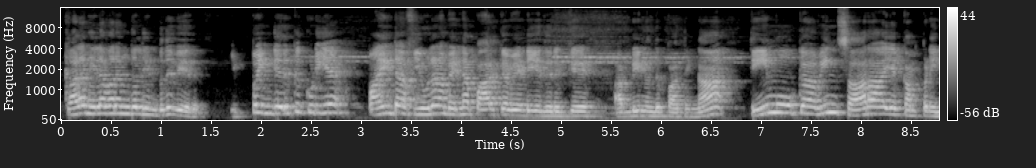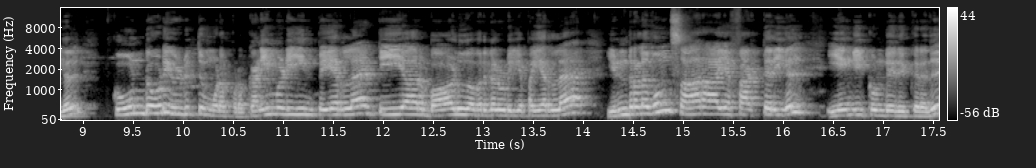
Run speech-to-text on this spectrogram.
கள நிலவரங்கள் என்பது வேறு. இப்ப இங்க இருக்கக்கூடிய பாயிண்ட் ஆஃப் வியூல நம்ம என்ன பார்க்க வேண்டியது இருக்கு? அப்படின்னு வந்து பாத்தீங்கன்னா திமுகவின் சாராய கம்பெனிகள் கூண்டோடு இழுத்து மூடப்படும். கனிமொழியின் பெயர்ல டி ஆர் பாலு அவர்களுடைய பெயர்ல இன்றளவும் சாராய ஃபேக்டரிகள் இயங்கிக் கொண்டிருக்கிறது.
